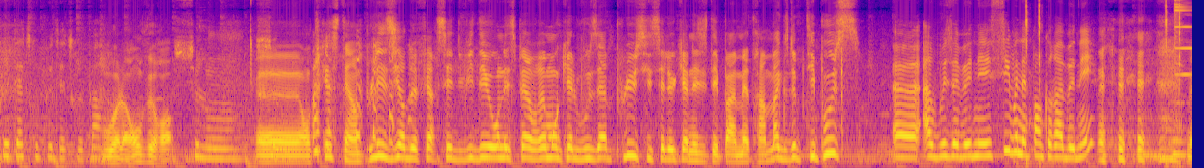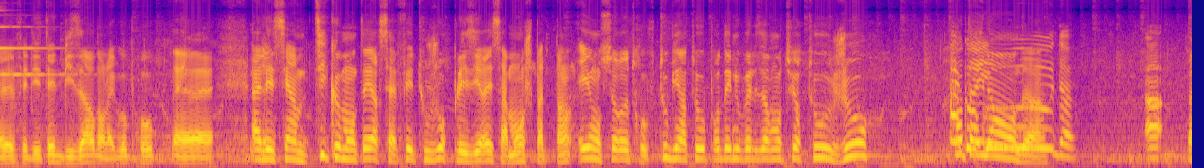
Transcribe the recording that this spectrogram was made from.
Peut-être, peut-être pas. Voilà, on verra. Selon. Euh, en tout cas, c'était un plaisir de faire cette vidéo. On espère vraiment qu'elle vous a plu. Si c'est le cas, n'hésitez pas à mettre un max de petits pouces. Euh, à vous abonner si vous n'êtes pas encore abonné. On avait fait des têtes bizarres dans la GoPro. Euh, à laisser un petit commentaire, ça fait toujours plaisir et ça mange pas de pain. Et on se retrouve tout bientôt pour des nouvelles aventures, toujours en Thaïlande. Cocood. Ah.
